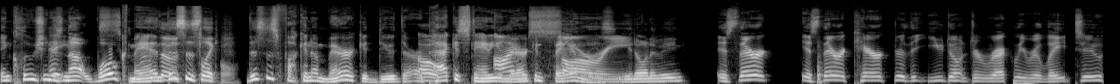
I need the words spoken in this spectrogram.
inclusion is not woke, man. This is like this is fucking America, dude. There are Oh, Pakistani American families. You know what I mean? Is there is there a character that you don't directly relate to?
